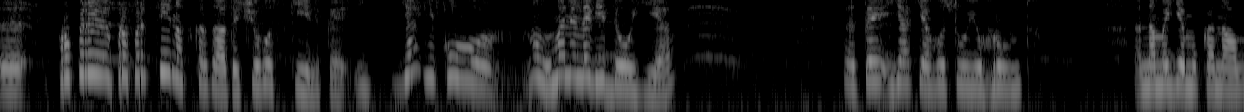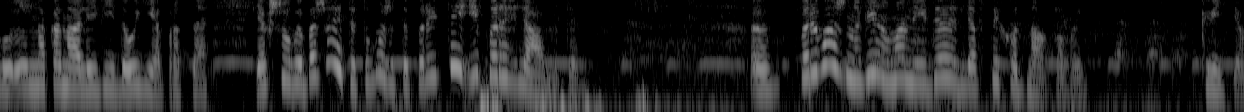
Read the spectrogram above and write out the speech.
Е, Пропорційно сказати, чого скільки, я нікого, ну, у мене на відео є те, як я готую ґрунт. На моєму каналу, на каналі відео є про це. Якщо ви бажаєте, то можете перейти і переглянути. Е, Переважно він у мене йде для всіх однаковий квітів.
